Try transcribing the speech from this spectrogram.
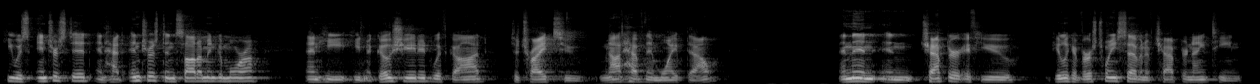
he was interested and had interest in Sodom and Gomorrah, and he, he negotiated with God to try to not have them wiped out. And then in chapter, if you if you look at verse 27 of chapter 19, it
